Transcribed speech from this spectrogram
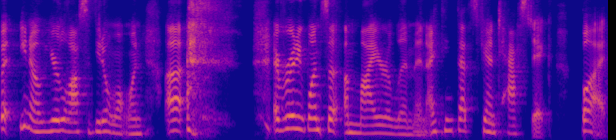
but you know, your loss if you don't want one. Uh, everybody wants a, a Meyer lemon. I think that's fantastic. But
